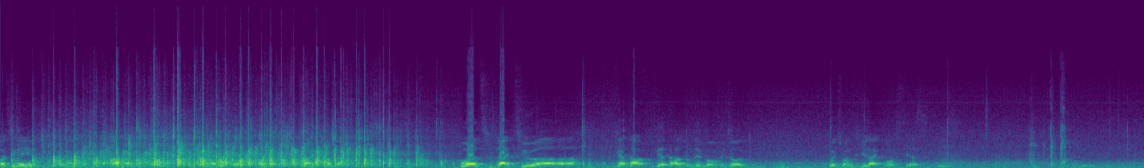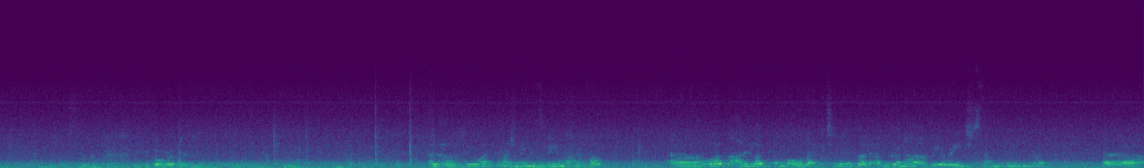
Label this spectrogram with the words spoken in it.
What's your name? Ahmed. Ahmed. Who else would like to uh, get out get out of their comfort zone? Which one did you like most? Yes, please. Right here. Hello everyone, my name is Reem Wonderful. Uh, well, I like them all actually, but I'm gonna rearrange something, know. Uh,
